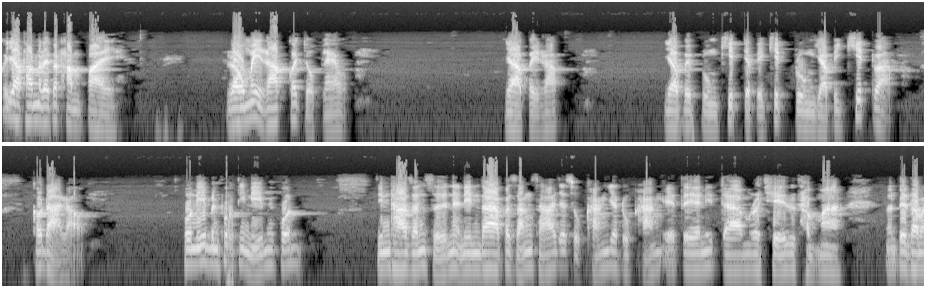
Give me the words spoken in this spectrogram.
ก็อยากทำอะไรก็ทำไป เราไม่รับก็จบแล้ว อย่าไปรับ อย่าไปปรุงคิด อย่าไปคิดปรุง อย่าไปคิดว่าเขาด่าเรา พวกนี้เป็นพวกที่หนีไม่พ้น นินทาสันเสริญเนี่ยนินดาประสังสาจะสุขขังจะดุขัง เอเตนิจามรเชสุธรรมามันเป็นธรรม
